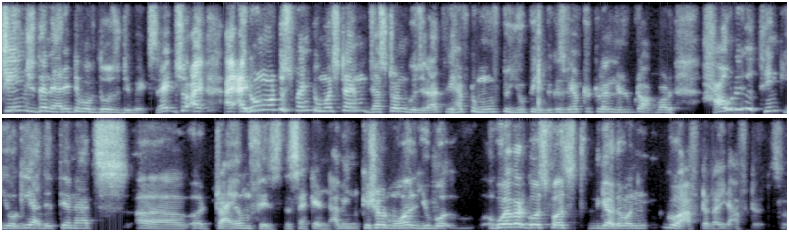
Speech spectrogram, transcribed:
change the narrative of those debates right? So I, I don't want to spend too much time just on gujarat. We have to move to up because we have to little talk about how do you think yogi adityanath's uh, uh, triumph is the second? I mean kishore mohal you bo- whoever goes first the other one go after right after so.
